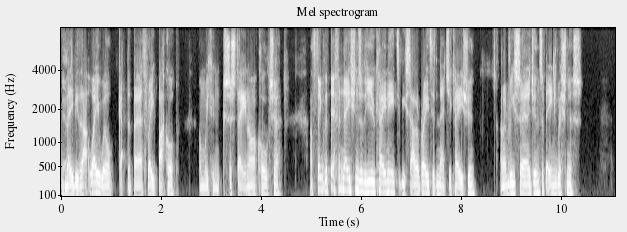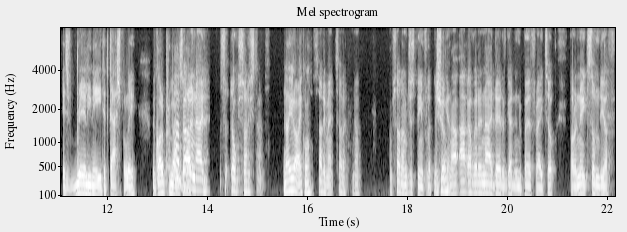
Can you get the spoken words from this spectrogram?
Yeah. Maybe that way we'll get the birth rate back up and we can sustain our culture. I think the different nations of the UK need to be celebrated in education and a resurgence of Englishness is really needed desperately. We've got to promote I've got an uh, idea. Oh, sorry, Stan. No, you're right, go on. Sorry, mate. Sorry. No. I'm sorry. I'm just being flippant Sure. again. I, I've got an idea of getting the birth rate up, but I need Sunday off.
